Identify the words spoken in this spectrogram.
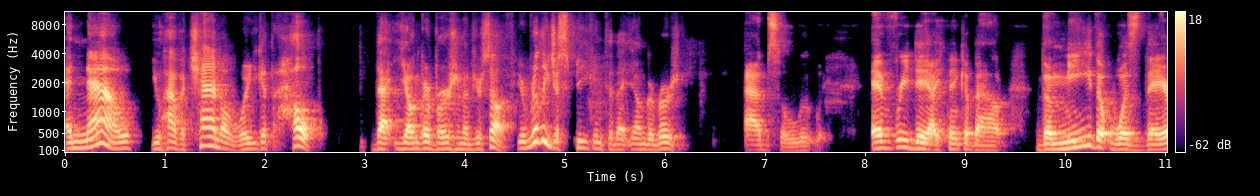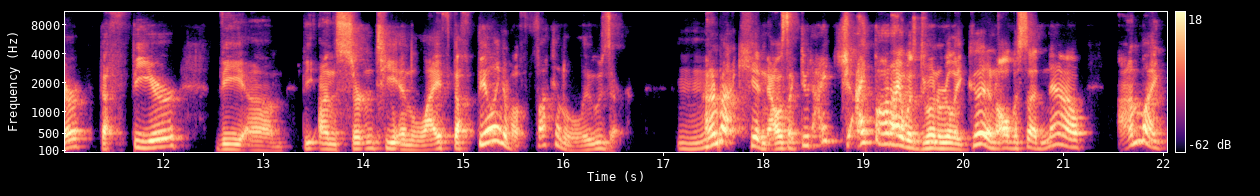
And now you have a channel where you get to help that younger version of yourself. You're really just speaking to that younger version. Absolutely. Every day I think about the me that was there, the fear, the um, the uncertainty in life, the feeling of a fucking loser. And I'm not kidding. I was like, dude, I, I thought I was doing really good. And all of a sudden now I'm like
